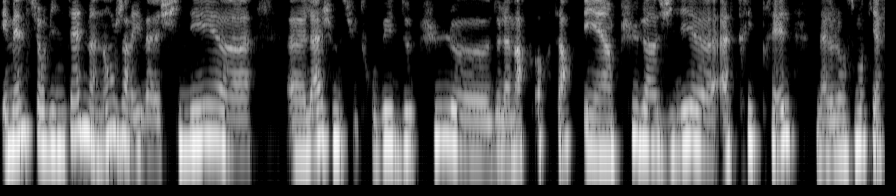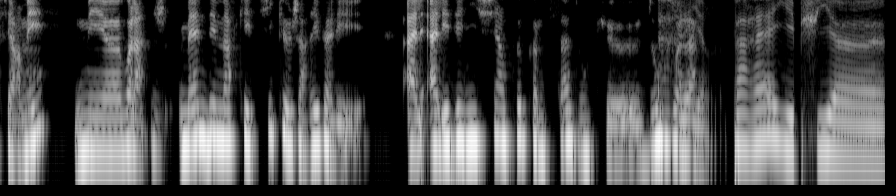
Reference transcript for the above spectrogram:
et même sur Vinted maintenant j'arrive à chiner là je me suis trouvé deux pulls de la marque Horta et un pull un gilet Astrid Prel malheureusement qui a fermé. Mais voilà même des marques éthiques j'arrive à les à, les dénicher un peu comme ça. Donc, euh, donc pareil, voilà. Pareil. Et puis, euh,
